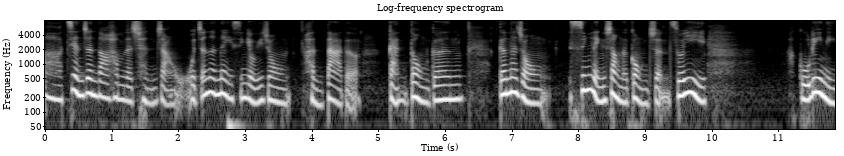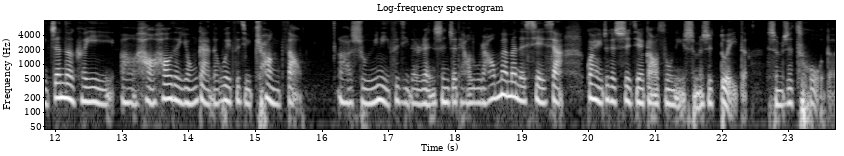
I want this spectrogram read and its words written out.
啊、见证到他们的成长，我真的内心有一种很大的感动跟跟那种心灵上的共振，所以鼓励你真的可以啊、好好的勇敢的为自己创造啊、属于你自己的人生这条路，然后慢慢的卸下关于这个世界告诉你什么是对的，什么是错的。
